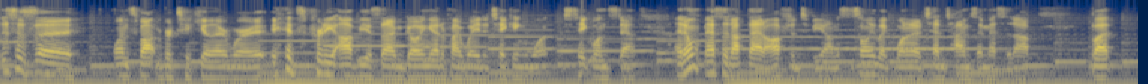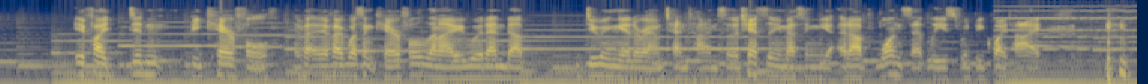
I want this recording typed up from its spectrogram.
this is uh, one spot in particular where it's pretty obvious that I'm going out of my way to taking one to take one step. I don't mess it up that often, to be honest. It's only like one out of ten times I mess it up. But if I didn't be careful, if I, if I wasn't careful, then I would end up doing it around 10 times, so the chance of me messing it up once at least would be quite high.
